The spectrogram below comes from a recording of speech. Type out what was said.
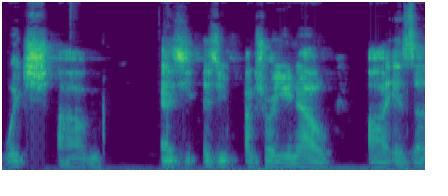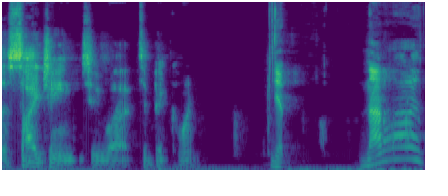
which, um, as as you, I'm sure you know, uh, is a sidechain to uh, to Bitcoin. Yep. Not a lot of.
